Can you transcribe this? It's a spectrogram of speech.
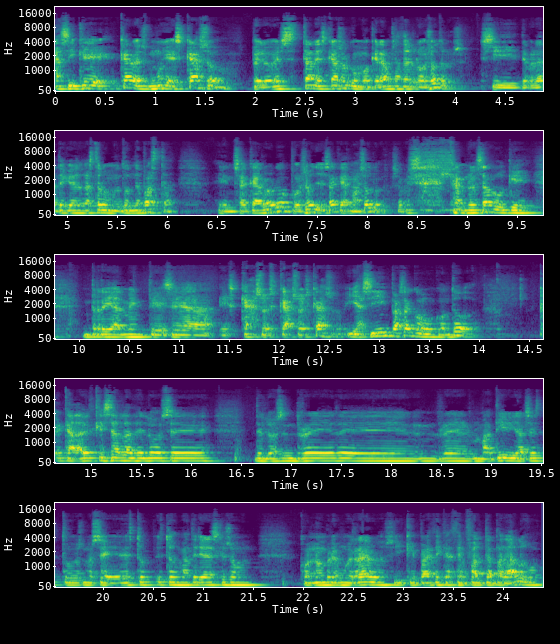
Así que, claro, es muy escaso, pero es tan escaso como queramos hacerlo nosotros. Si de verdad te quieres gastar un montón de pasta en sacar oro, pues oye, sacas más oro. No es algo que realmente sea escaso, escaso, escaso. Y así pasa como con todo. Cada vez que se habla de los eh, de los rare, eh, rare, materials, estos, no sé, estos, estos materiales que son con nombres muy raros y que parece que hacen falta para algo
